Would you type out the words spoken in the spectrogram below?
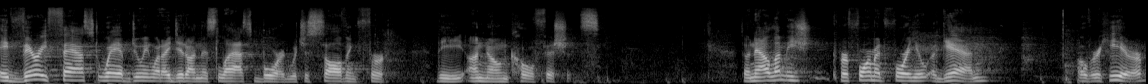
a very fast way of doing what I did on this last board, which is solving for the unknown coefficients. So now let me perform it for you again over here.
